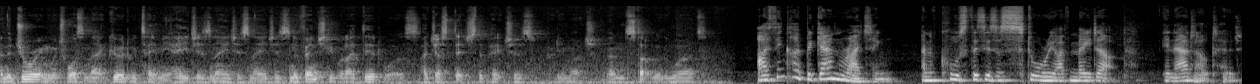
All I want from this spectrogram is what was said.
And the drawing, which wasn't that good, would take me ages and ages and ages. And eventually, what I did was I just ditched the pictures pretty much and stuck with the words. I think I began writing, and of course, this is a story I've made up in adulthood,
